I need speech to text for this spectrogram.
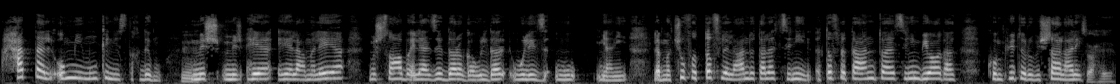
حتى الامي ممكن يستخدمه. مش مش هي هي العملية مش صعبة إلى هذه الدرجة. والدر ولز يعني لما تشوف الطفل اللي عنده ثلاث سنين الطفل بتاع عنده ثلاث سنين بيقعد على الكمبيوتر وبيشتغل عليه. صحيح.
